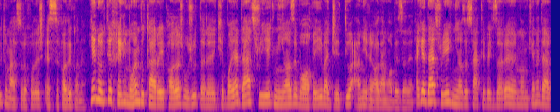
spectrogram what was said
خوبی تو محصول خودش استفاده کنه. یه نکته خیلی مهم تو طراحی پاداش وجود داره که باید دست روی یک نیاز واقعی و جدی و عمیق آدم ها بذاره. اگر دست روی یک نیاز سطحی بگذاره ممکنه در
